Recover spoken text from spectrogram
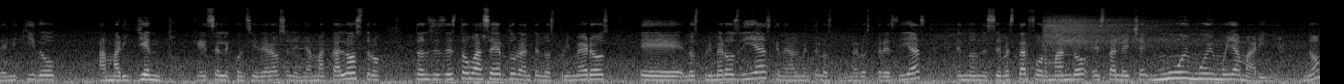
de líquido amarillento, que se le considera o se le llama calostro. Entonces esto va a ser durante los primeros, eh, los primeros días, generalmente los primeros tres días, en donde se va a estar formando esta leche muy, muy, muy amarilla, ¿no?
